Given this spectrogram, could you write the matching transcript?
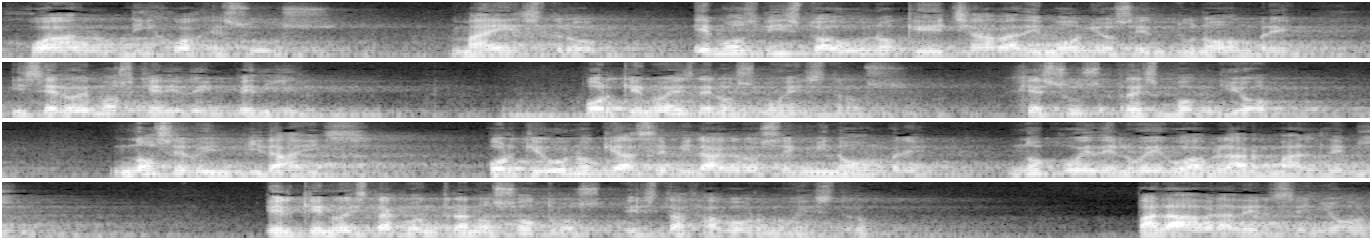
Juan dijo a Jesús, Maestro, hemos visto a uno que echaba demonios en tu nombre y se lo hemos querido impedir, porque no es de los nuestros. Jesús respondió, No se lo impidáis, porque uno que hace milagros en mi nombre no puede luego hablar mal de mí. El que no está contra nosotros está a favor nuestro. Palabra del Señor.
